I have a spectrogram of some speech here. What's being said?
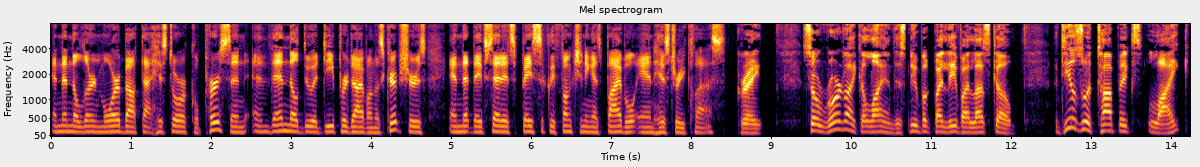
And then they'll learn more about that historical person. And then they'll do a deeper dive on the scriptures and that they've said it's basically functioning as Bible and history class. Great. So, Roar Like a Lion, this new book by Levi Lusko, deals with topics like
